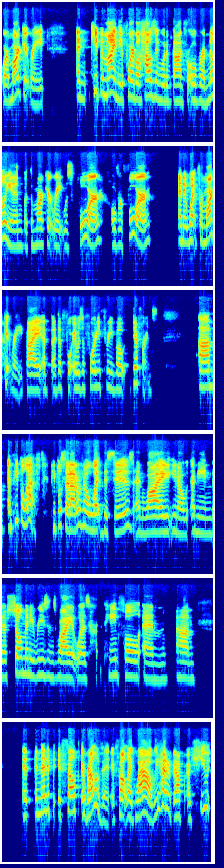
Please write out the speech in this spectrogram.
or market rate? And keep in mind the affordable housing would have gone for over a million but the market rate was four over four and it went for market rate by, a, by the four it was a 43 vote difference. Um, and people left. People said i don't know what this is and why you know i mean there's so many reasons why it was painful and um, and, and then it, it felt irrelevant. It felt like, wow, we had a, a huge.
